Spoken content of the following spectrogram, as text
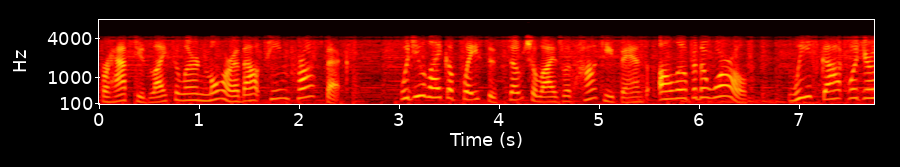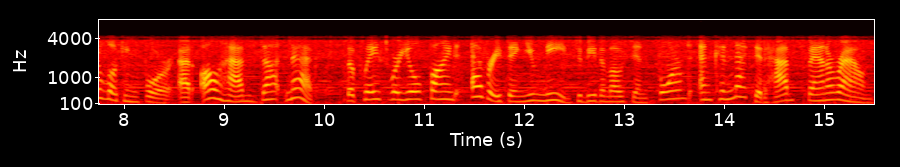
Perhaps you'd like to learn more about team prospects. Would you like a place to socialize with hockey fans all over the world? We've got what you're looking for at allhabs.net, the place where you'll find everything you need to be the most informed and connected Habs fan around.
